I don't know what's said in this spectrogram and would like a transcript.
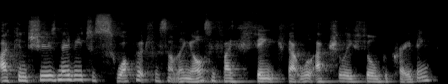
I can choose maybe to swap it for something else if I think that will actually fill the craving.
